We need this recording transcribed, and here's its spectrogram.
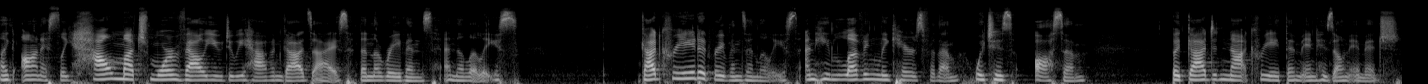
Like, honestly, how much more value do we have in God's eyes than the ravens and the lilies? God created ravens and lilies, and He lovingly cares for them, which is awesome. But God did not create them in His own image.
